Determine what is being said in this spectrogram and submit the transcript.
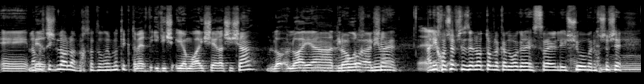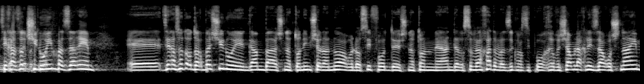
אה, לא, לא, מכסת הזרים לא זאת תקטן. אומרת, היא אמורה להישאר השישה? לא לא היה דיבור לא, על אני- חמישה? אני חושב שזה לא טוב לכדורגל הישראלי, שוב, אני חושב שצריך לעשות. שינויים בזרים, אה, צריך לעשות עוד הרבה שינויים, גם בשנתונים של הנוער ולהוסיף עוד אה, שנתון אה, אנדר 21, אבל זה כבר סיפור אחר, ושם להכניס זר או שניים,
